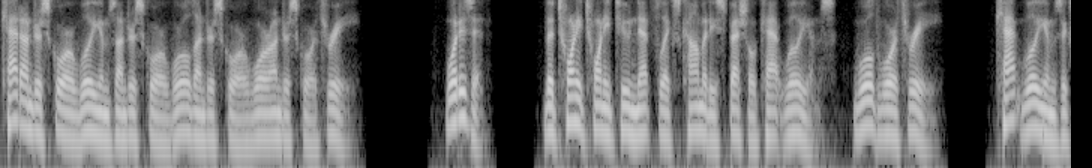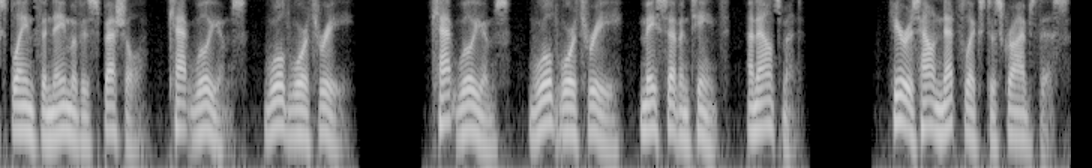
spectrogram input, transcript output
Katt underscore Williams underscore world underscore war underscore 3. What is it? The 2022 Netflix comedy special Katt Williams, World War III. Katt Williams explains the name of his special, Katt Williams, World War III. Katt Williams, World War III, May 17, announcement. Here is how Netflix describes this.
